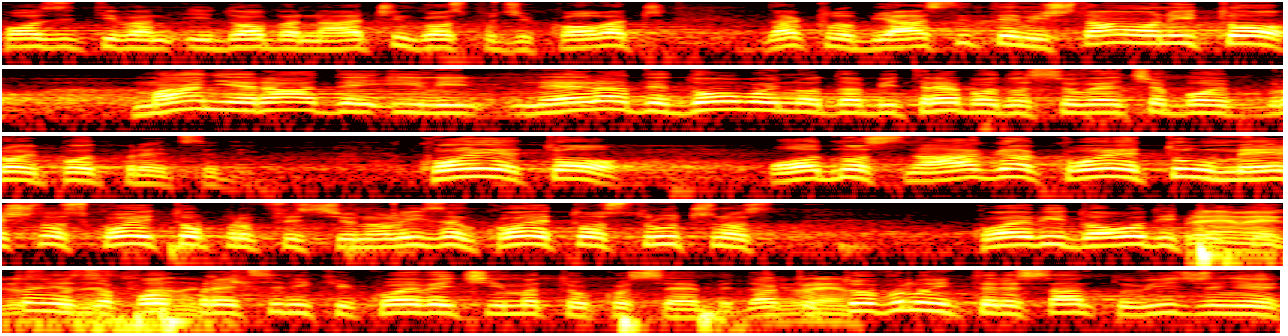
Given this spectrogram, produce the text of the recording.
pozitivan i dobar način, gospođa Kovač. Dakle, objasnite mi šta oni to manje rade ili ne rade dovoljno da bi trebao da se uveća broj, potpredsednika. Koji je to odnos snaga, koja je to umešnost, koji je to profesionalizam, koja je to stručnost koje vi dovodite u pitanje za potpredsednike koje već imate oko sebe. Dakle, to je vrlo interesantno viđenje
